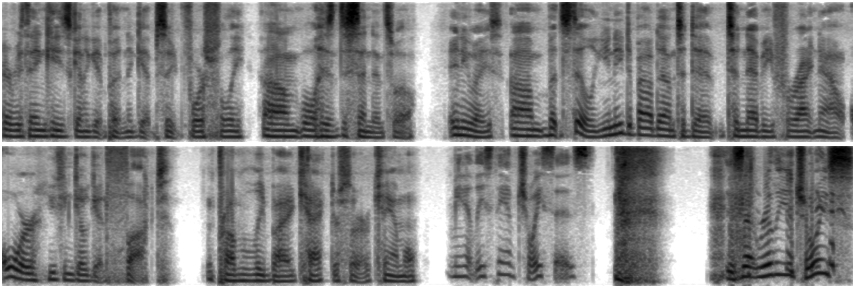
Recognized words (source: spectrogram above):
everything, he's gonna get put in a gimp suit forcefully. Um, well, his descendants will. Anyways, um, but still, you need to bow down to De- to Nebi for right now, or you can go get fucked, probably by a cactus or a camel. I mean, at least they have choices. Is that really a choice?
